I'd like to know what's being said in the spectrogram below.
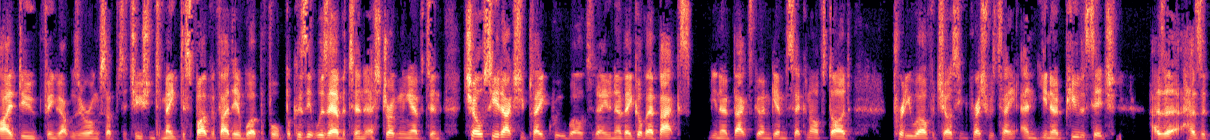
I do think that was a wrong substitution to make, despite the fact it worked before, because it was Everton, a struggling Everton. Chelsea had actually played pretty well today. You know, they got their backs, you know, backs going again. The second half started pretty well for Chelsea. The pressure was taking, and you know, Pulisic has a has a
